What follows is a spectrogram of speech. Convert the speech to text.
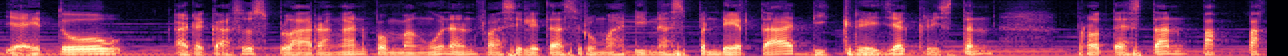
yaitu ada kasus pelarangan pembangunan fasilitas rumah dinas pendeta di gereja Kristen Protestan Pakpak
